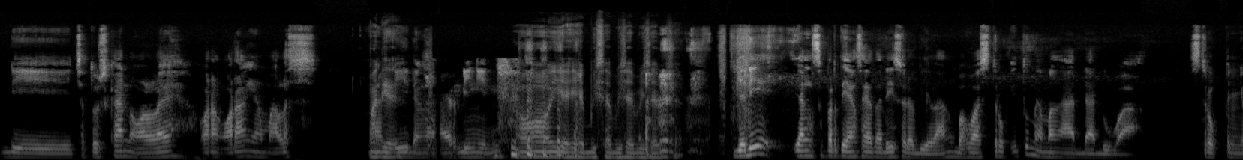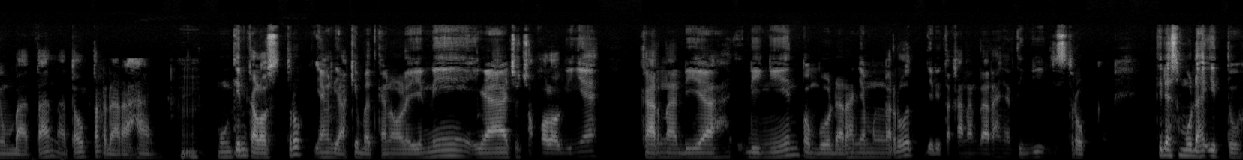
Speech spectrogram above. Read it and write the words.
dicetuskan oleh orang-orang yang males Mandi. mandi dengan air dingin. Oh iya iya bisa bisa bisa bisa. Jadi yang seperti yang saya tadi sudah bilang bahwa stroke itu memang ada dua. Stroke penyumbatan atau perdarahan. Hmm. Mungkin kalau stroke yang diakibatkan oleh ini ya cocokologinya karena dia dingin, pembuluh darahnya mengerut, jadi tekanan darahnya tinggi, stroke. Tidak semudah itu.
